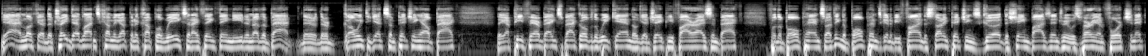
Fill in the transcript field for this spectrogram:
Yeah, and look, uh, the trade deadline's coming up in a couple of weeks, and I think they need another bat. They're they're going to get some pitching help back. They got Pete Fairbanks back over the weekend. They'll get J.P. Feyereisen back for the bullpen. So I think the bullpen's going to be fine. The starting pitching's good. The Shane Baz injury was very unfortunate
